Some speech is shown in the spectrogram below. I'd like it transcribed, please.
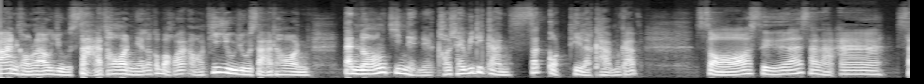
บ้านของเราอยู่สาทรเนี่ยเราก็บอกว่าอ๋อที่อยู่อยู่สาทรแต่น้องจีเน็ตเนี่ยเขาใช้วิธีการสะกดทีละคำครับสอเสือสระอา ส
